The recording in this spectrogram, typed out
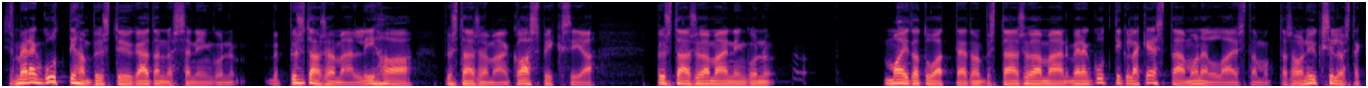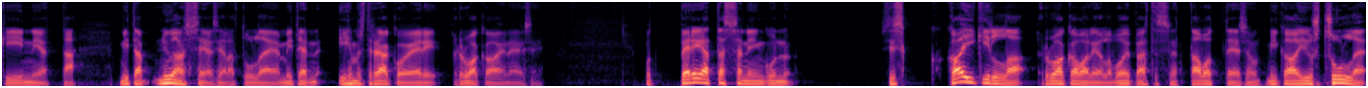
siis meidän guttihan pystyy käytännössä, niin kuin, me pystytään syömään lihaa, pystytään syömään kasviksia, pystytään syömään niin kuin maitotuotteita, me pystytään syömään, meidän kutti kyllä kestää monenlaista, mutta se on yksilöstä kiinni, että mitä nyansseja siellä tulee ja miten ihmiset reagoi eri ruoka-aineisiin. Mutta periaatteessa niin kuin, siis kaikilla ruokavaliolla voi päästä sinne tavoitteeseen, mutta mikä on just sulle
